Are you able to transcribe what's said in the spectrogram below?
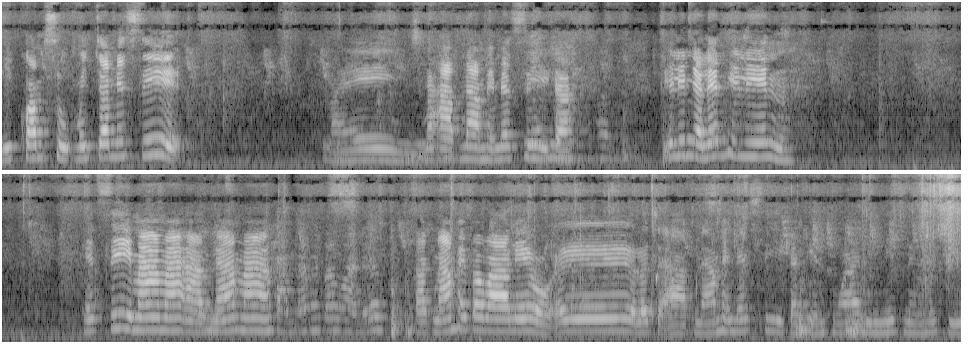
มีความสุขไหมจ๊ะเมสซี่ไหนมาอาบน้ำให้เมสซี่ค่ะพี่ลินอย่าเล่นพี่ลิน เมสซี่มามาอาบน้ำมาตามน้ำให้ป้าหวานเด้อตักน้ำให้ป้าวาเร็ว เออเราจะอาบน้ำให้เมสซี่กันเห็นหัวลินนิดนึงเมื่อกี้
